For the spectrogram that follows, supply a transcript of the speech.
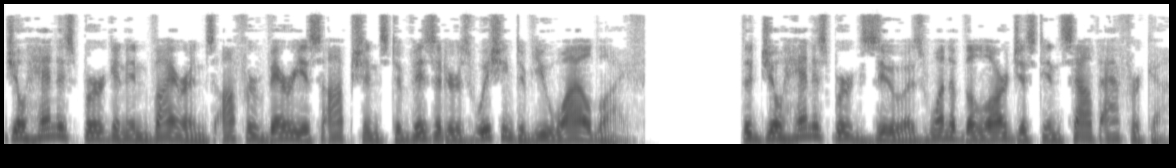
Johannesburg and environs offer various options to visitors wishing to view wildlife. The Johannesburg Zoo is one of the largest in South Africa.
